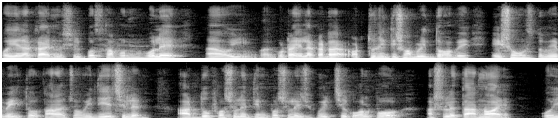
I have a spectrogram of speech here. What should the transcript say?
ওই এলাকায় শিল্প স্থাপন হলে ওই গোটা এলাকাটা অর্থনীতি সমৃদ্ধ হবে। এই সমস্ত ভেবেই তো তারা জমি দিয়েছিলেন। আর দু ফসলি তিন ফসলি হচ্ছে গল্প, আসলে তা নয়। ওই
